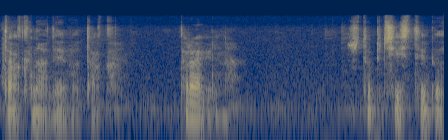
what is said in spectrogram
так надо его так. Правильно. Чтоб чистый был.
